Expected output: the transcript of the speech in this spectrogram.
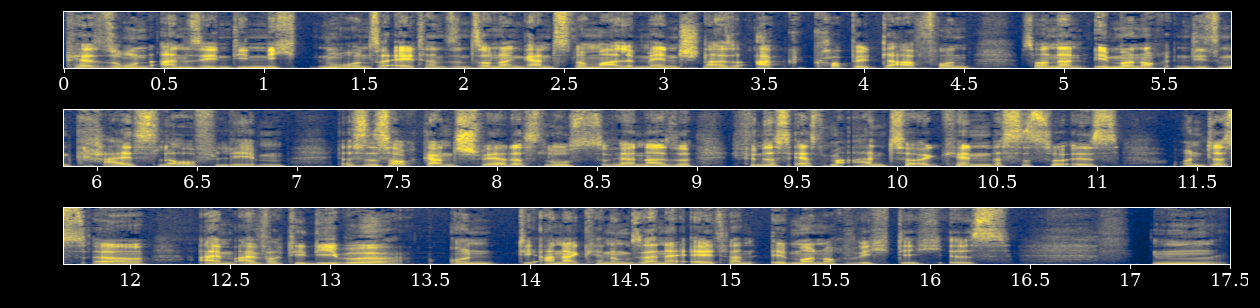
Personen ansehen, die nicht nur unsere Eltern sind, sondern ganz normale Menschen, also abgekoppelt davon, sondern immer noch in diesem Kreislauf leben. Das ist auch ganz schwer, das loszuwerden. Also ich finde das erstmal anzuerkennen, dass es so ist und dass äh, einem einfach die Liebe und die Anerkennung seiner Eltern immer noch wichtig ist. Hm,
